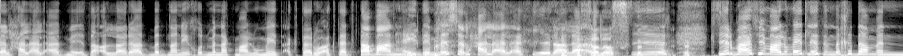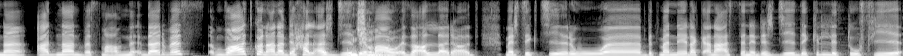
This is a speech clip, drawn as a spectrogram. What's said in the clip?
الحلقة القادمة إذا الله راد بدنا ناخذ منك معلومات أكثر وأكثر طبعا هيدي مش الحلقة الأخيرة لا كثير كثير بعد في معلومات لازم ناخذها من عدنان بس ما عم نقدر بس بوعدكم أنا بحلقة جديدة معه إذا الله راد. ميرسي كثير وبتمنى لك أنا على السنة الجديدة كل التوفيق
